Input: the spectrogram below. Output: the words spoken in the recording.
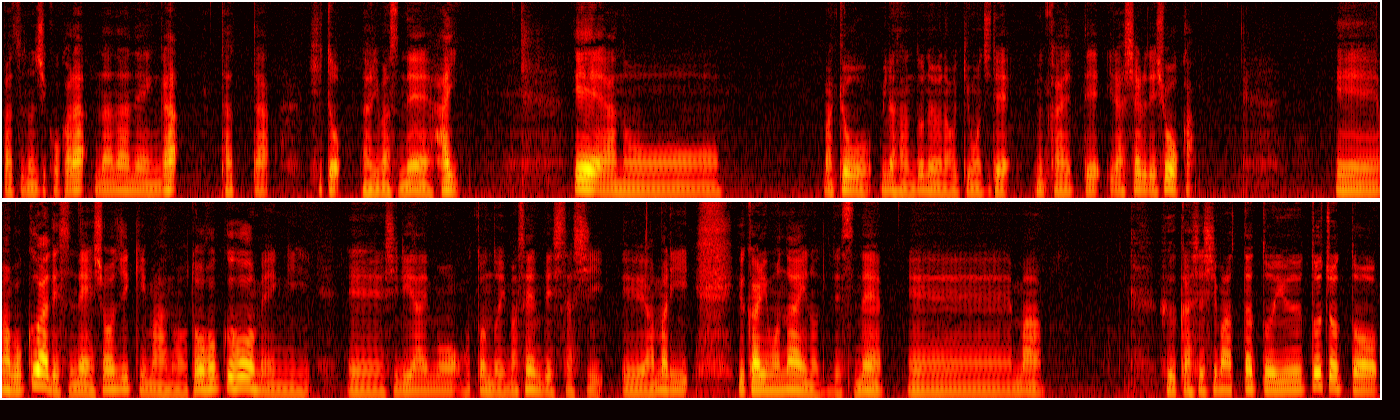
発の事故から7年が経った日となりますね。はい。え、あのーまあ、今日皆さんどのようなお気持ちで迎えていらっしゃるでしょうか、えー、まあ、僕はですね正直、まあ、あの東北方面に、えー、知り合いもほとんどいませんでしたし、えー、あまりゆかりもないのでですね、えまあ風化してしまったというとちょっと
